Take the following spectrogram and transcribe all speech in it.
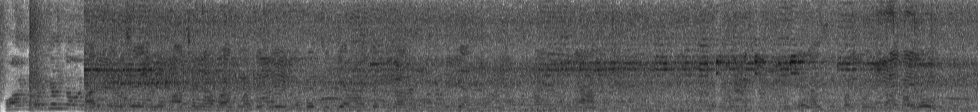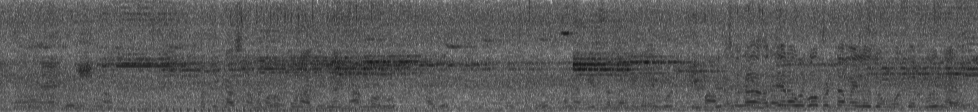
ફોન કરજો ને છે એ પાછળના ભાગમાં જેટલી નગર જગ્યામાં છે બધા જગ્યા છે એલઆઈસી પડતો લઈ આપણે નહીં નાનો રૂટ અને પીરસલાની અત્યારે ઊભા પટ્ટામાં લેજો હું અત્યારે જોઈને આવ્યો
